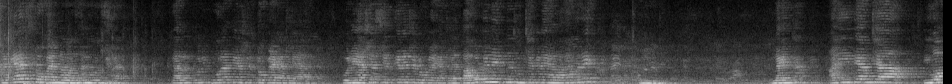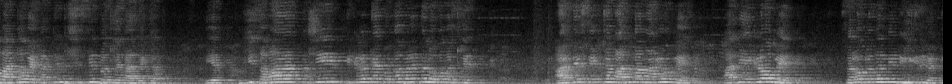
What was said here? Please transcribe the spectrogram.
सगळ्याच टोप्यांना माझा नमस्कार. कारण कोणी पोरांनी अशा टोप्या घातल्या कोणी अशा शेतकऱ्याच्या टोप्या घातल्या. ताबोटे नाहीत ना तुमच्याकडे या भागामध्ये नाही ना? आणि इथे आमच्या युवा बांधव आहेत अत्यंत शिस्तीत बसलेत आज एकदम. ही सभा कशी तिकडं त्या टोकापर्यंत लोक बसलेत. अर्धे स्टेटच्या बाजूला मागे उभे अर्धे इकडे उभे सर्वप्रथम मी दिलगिरी व्यक्त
